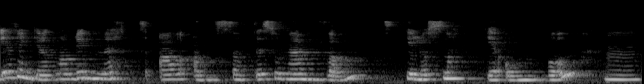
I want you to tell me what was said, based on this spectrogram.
Jeg tenker at man blir møtt av ansatte som er vant til å snakke om vold, Mm.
